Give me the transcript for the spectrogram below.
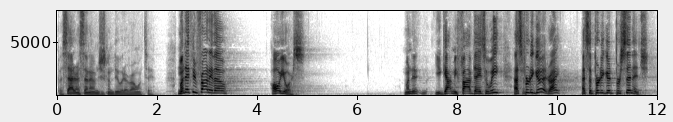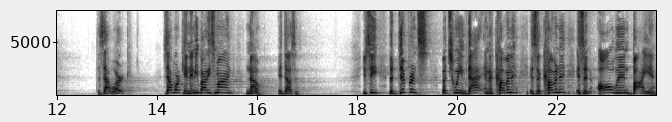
But Saturday and Sunday, I'm just going to do whatever I want to. Monday through Friday, though, all yours. Monday, you got me five days a week. That's pretty good, right? That's a pretty good percentage. Does that work? Does that work in anybody's mind? No, it doesn't. You see, the difference between that and a covenant is a covenant is an all in buy in.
